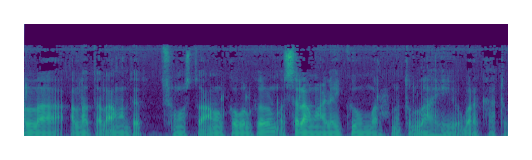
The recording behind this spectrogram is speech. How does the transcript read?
আল্লাহ আল্লাহ তালা আমাদের সমস্ত আমল কবল করুন। আসসালামু আলাইকুম রহমতুল্লাহি ওবরাকাতু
